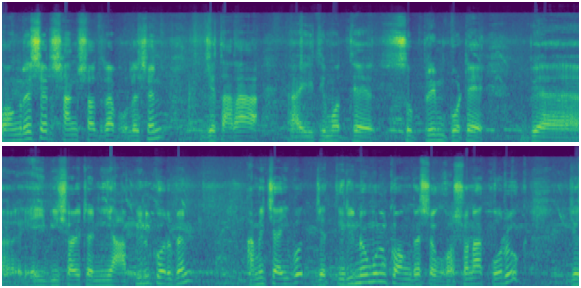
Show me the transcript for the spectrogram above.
কংগ্রেসের সাংসদরা বলেছেন যে তারা ইতিমধ্যে সুপ্রিম কোর্টে এই বিষয়টা নিয়ে আপিল করবেন। আমি চাইব যে তৃণমূল কংগ্রেসও ঘোষণা করুক যে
